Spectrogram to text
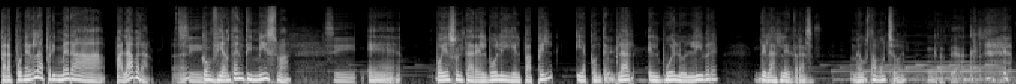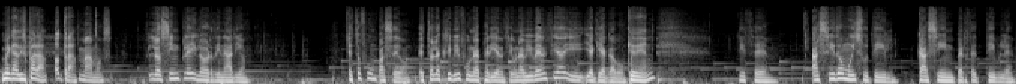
para poner la primera palabra, ¿eh? Sí. confianza en ti misma. Sí. Eh, voy a soltar el boli y el papel y a contemplar el vuelo libre de las letras. Me gusta mucho. ¿eh? Gracias. Venga, dispara, otra. Vamos. Lo simple y lo ordinario. Esto fue un paseo. Esto lo escribí, fue una experiencia, una vivencia y, y aquí acabó. Qué bien. Dice, ha sido muy sutil, casi imperceptible.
